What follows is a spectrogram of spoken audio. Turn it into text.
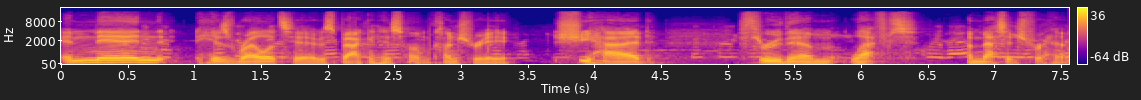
And then his relatives back in his home country, she had, through them, left a message for him.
